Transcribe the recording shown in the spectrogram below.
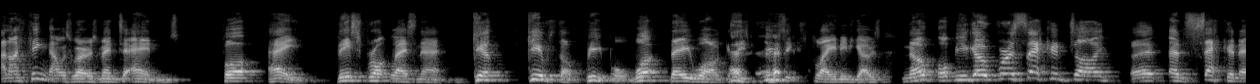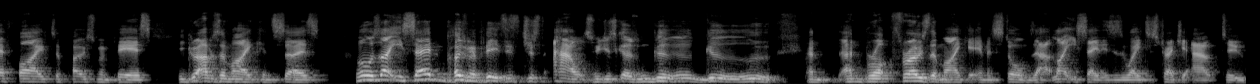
and I think that was where it was meant to end. But hey, this Brock Lesnar give, gives the people what they want because his music's playing and he goes, Nope, up you go for a second time. Uh, and second F5 to Postman Pearce. He grabs the mic and says, what was that you said? Postman Pearce is just out. So he just goes, goo, goo. And, and Brock throws the mic at him and storms out. Like you say, this is a way to stretch it out to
